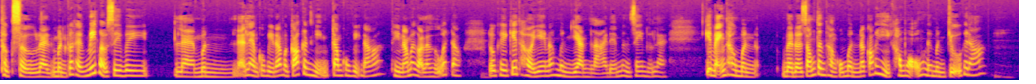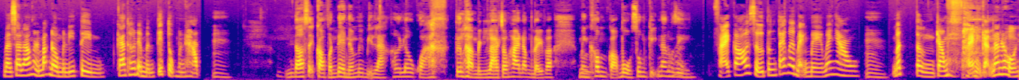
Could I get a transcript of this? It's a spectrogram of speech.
thực sự là mình có thể viết vào cv là mình đã làm công việc đó và có kinh nghiệm trong công việc đó thì nó mới gọi là hữu ích đâu. Đôi khi cái thời gian đó mình dành lại để mình xem thử là cái bản thân mình về đời sống tinh thần của mình nó có cái gì không ổn để mình chữa cái đó. Và sau đó mình bắt đầu mình đi tìm cái thứ để mình tiếp tục mình học. Ừ. nó sẽ có vấn đề nếu mình bị lạc hơi lâu quá. Tức là mình lạc trong hai năm đấy và mình không có bổ sung kỹ năng Đúng rồi. Phải có sự tương tác với bạn bè với nhau ừ. bích từng trong hoàn cảnh đó rồi.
